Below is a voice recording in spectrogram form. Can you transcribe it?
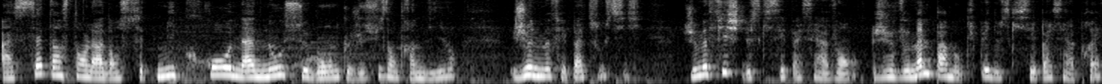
à cet instant-là, dans cette micro-nano-seconde que je suis en train de vivre, je ne me fais pas de soucis. Je me fiche de ce qui s'est passé avant. Je ne veux même pas m'occuper de ce qui s'est passé après.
